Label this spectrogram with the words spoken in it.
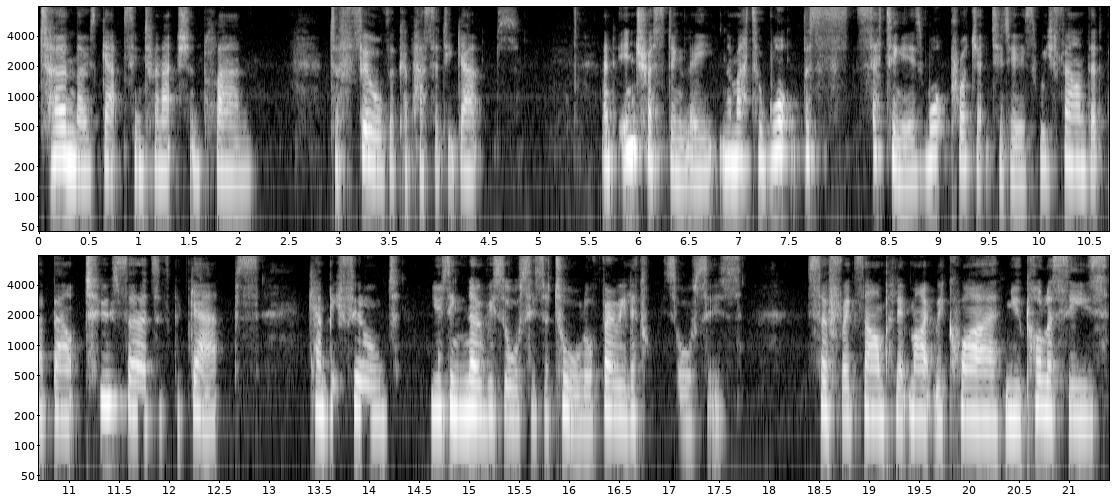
turn those gaps into an action plan to fill the capacity gaps. And interestingly, no matter what the setting is, what project it is, we found that about two thirds of the gaps can be filled using no resources at all or very little resources. So, for example, it might require new policies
